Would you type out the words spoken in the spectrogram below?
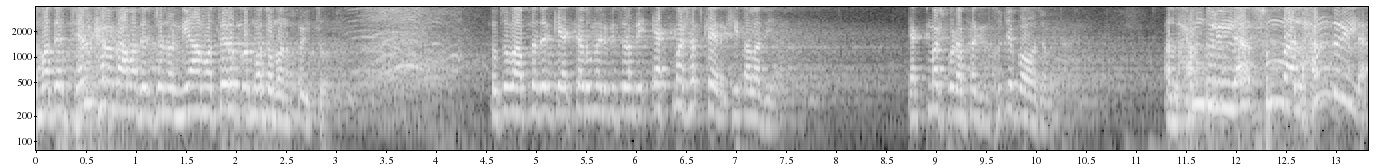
আমাদের জেলখানাটা আমাদের জন্য নিয়ামতের মতো মনে হইতো। নতুবা আপনাদেরকে একটা রুমের ভিতরে আমি এক মাস আটকায় রাখি তালা দিয়া। এক মাস পরে আপনাকে খুঁজে পাওয়া যাবে না। আলহামদুলিল্লাহ, সুম্মা আলহামদুলিল্লাহ।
